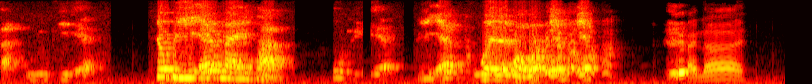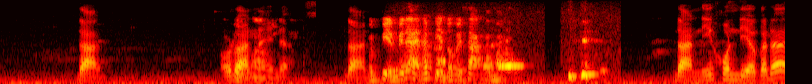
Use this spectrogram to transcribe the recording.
สัตว์กูเป็นพีเอสก็ P F ในสัตว์ พูดพีเอส P F คุยเลยบอกว่า F F ไปเลย ด่านเอาด่านไหนเนี่ย ด่าน มันเปลี่ยนไม่ได้ถ้าเปลี่ยนต้องไปสร้างมาใหม่ด่านนี้คนเดียวก็ได้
